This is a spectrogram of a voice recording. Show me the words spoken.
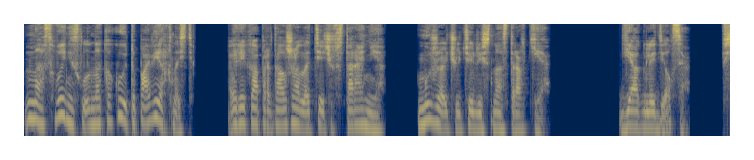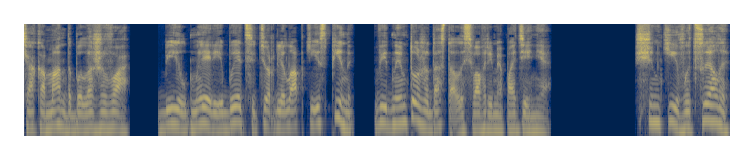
Нас вынесло на какую-то поверхность. Река продолжала течь в стороне. Мы же очутились на островке. Я огляделся. Вся команда была жива. Билл, Мэри и Бетси терли лапки и спины. Видно, им тоже досталось во время падения. «Щенки, вы целы?»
